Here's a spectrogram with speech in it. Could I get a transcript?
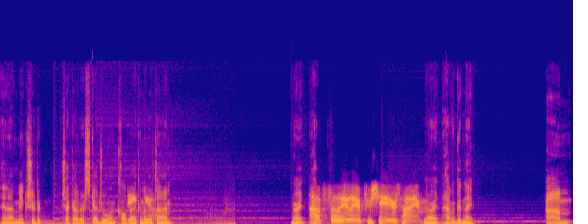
and uh, make sure to check out our schedule and call back another you. time. All right. Absolutely. I appreciate your time. all right. Have a good night. Um,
